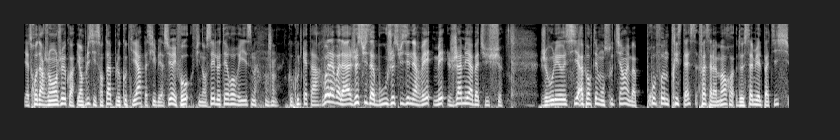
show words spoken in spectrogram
Il y a trop d'argent en jeu, quoi. Et en plus, ils s'en tapent le coquillard parce que, bien sûr, il faut financer le terrorisme. Coucou le Qatar. Voilà, voilà, je suis à bout, je suis énervé, mais jamais abattu. Je voulais aussi apporter mon soutien et ma profonde tristesse face à la mort de Samuel Paty,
